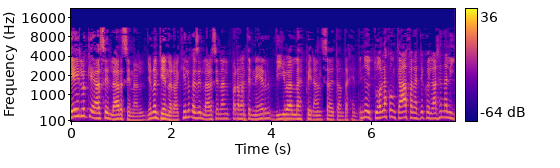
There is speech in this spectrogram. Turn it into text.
¿qué es lo que hace el Arsenal? Yo no entiendo ahora. ¿Qué es lo que hace el Arsenal para Ah. mantener viva la esperanza de tanta gente? No, y tú hablas con cada fanático del Arsenal y Y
